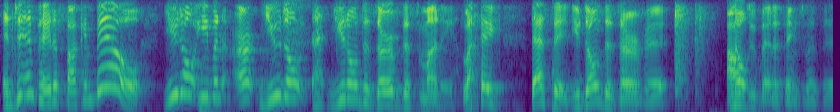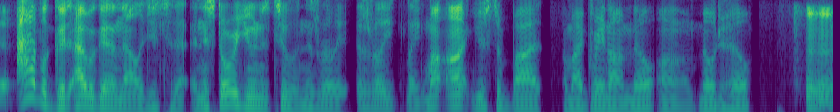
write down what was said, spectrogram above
and didn't pay the fucking bill. You don't even earn. You don't. You don't deserve this money. Like that's it. You don't deserve it. I'll No. do better things with it. I have a good I have a good analogy to that, and the storage unit too. And it's really it's really like my aunt used to buy my great aunt Mill um Mildred Hill. hmm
